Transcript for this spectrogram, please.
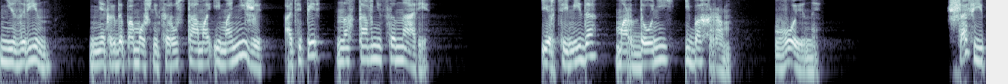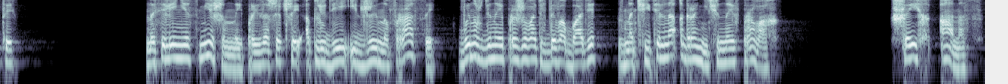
Низрин, некогда помощница Рустама и Манижи, а теперь наставница Нари. Иртемида, Мардоний и Бахрам воины. Шафиты. Население смешанной, произошедшей от людей и джиннов расы, вынужденное проживать в Девабаде, значительно ограниченное в правах. Шейх Анас,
